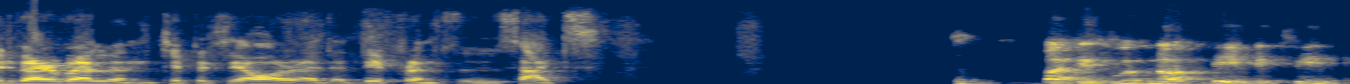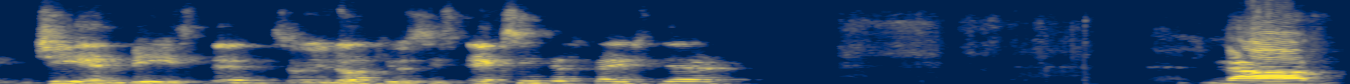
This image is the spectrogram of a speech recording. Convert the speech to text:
could very well and typically are at, at different uh, sites. But it would not be between GNBs then, so you don't use this X interface there? No,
